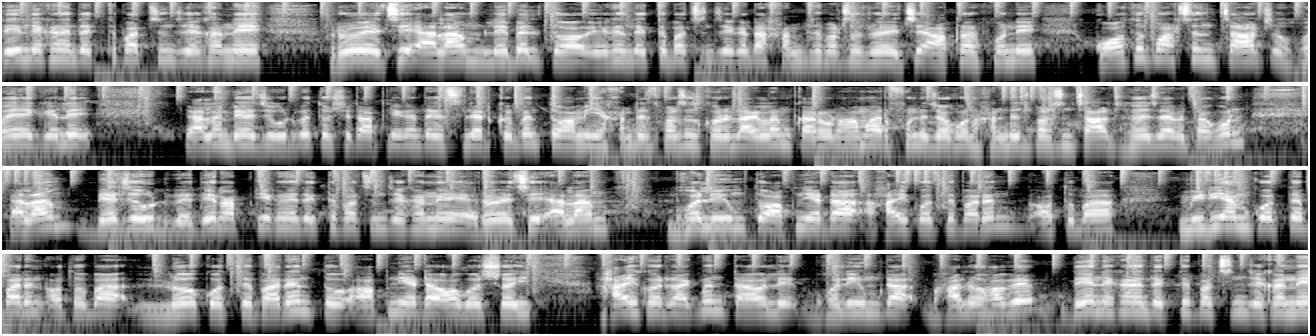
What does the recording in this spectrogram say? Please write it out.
দেন এখানে দেখতে পাচ্ছেন যে এখানে রয়েছে অ্যালার্ম লেভেল তো এখানে দেখতে পাচ্ছেন যে এখানে হান্ড্রেড পার্সেন্ট রয়েছে। আপনার ফোনে কত পার্সেন্ট চার্জ হয়ে গেলে অ্যালার্ম বেজে উঠবে? তো সেটা আপনি এখান থেকে সিলেক্ট করবেন। তো আমি হান্ড্রেড পার্সেন্ট করে লাগলাম। কারণ আমার ফোনে যখন হান্ড্রেড পার্সেন্ট চার্জ হয়ে যাবে, তখন অ্যালার্ম বেজে উঠবে। দেন আপনি এখানে দেখতে পাচ্ছেন যেখানে রয়েছে অ্যালার্ম ভলিউম তো আপনি এটা হাই করতে পারেন অথবা মিডিয়াম করতে পারেন অথবা লো করতে পারেন। তো আপনি এটা অবশ্যই হাই করে রাখবেন, তাহলে ভলিউমটা ভালো হবে। দেন এখানে দেখতে পাচ্ছেন যেখানে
